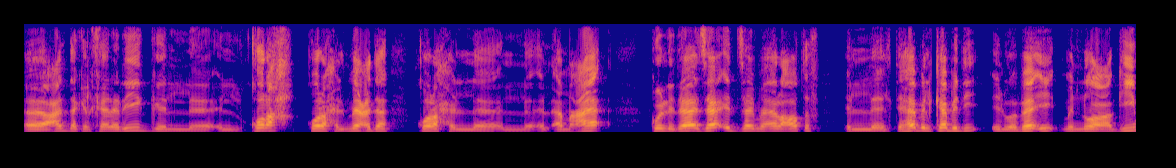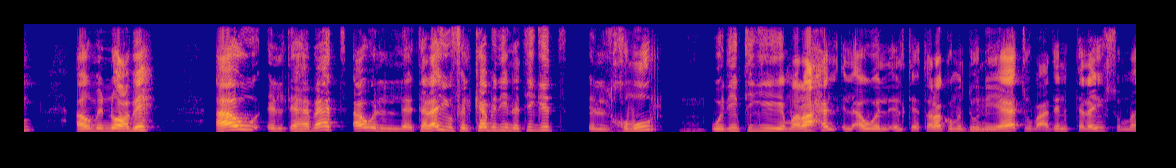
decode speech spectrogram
آه عندك الخراريج ال- القرح قرح المعدة قرح ال ال الأمعاء كل ده زائد زي ما قال عاطف الالتهاب الكبدي الوبائي من نوع جيم أو من نوع ب أو التهابات أو التليف الكبدي نتيجة الخمور ودي بتيجي مراحل الأول تراكم الدهنيات وبعدين التليف ثم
